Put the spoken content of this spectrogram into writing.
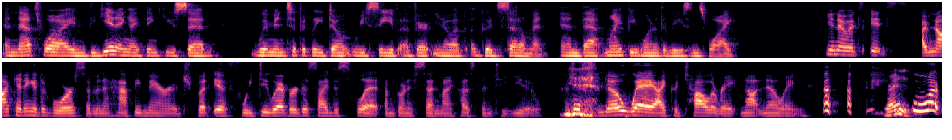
and that's why in the beginning i think you said women typically don't receive a very you know a, a good settlement. And that might be one of the reasons why. You know it's it's i'm not getting a divorce. I'm in a happy marriage. But if we do ever decide to split i'm going to send my husband to you. There's no way i could tolerate not knowing right. what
